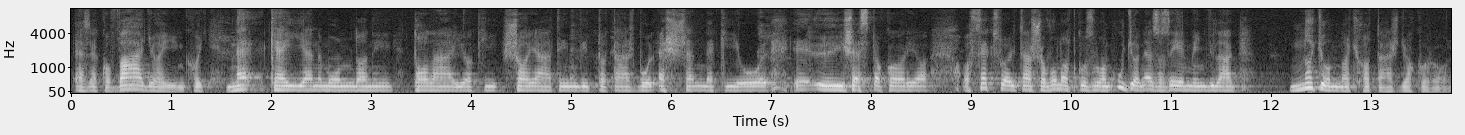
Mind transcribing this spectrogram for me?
ezek a vágyaink, hogy ne kelljen mondani, találja ki saját indítatásból, essen neki jól, ő is ezt akarja. A szexualitásra vonatkozóan ugyanez az élményvilág nagyon nagy hatást gyakorol.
